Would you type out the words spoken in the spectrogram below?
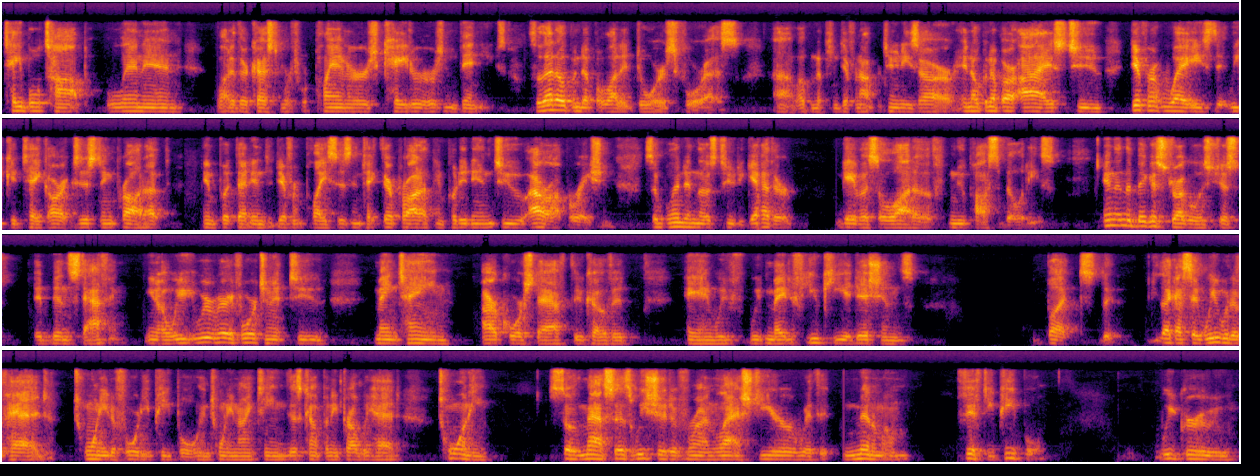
tabletop linen. A lot of their customers were planners, caterers, and venues. So that opened up a lot of doors for us uh, opened up some different opportunities are and open up our eyes to different ways that we could take our existing product and put that into different places and take their product and put it into our operation. So blending those two together gave us a lot of new possibilities. And then the biggest struggle has just it been staffing. You know, we, we were very fortunate to maintain our core staff through COVID and we've we've made a few key additions, but the, like I said, we would have had 20 to 40 people in 2019. This company probably had 20. So the math says we should have run last year with minimum 50 people. We grew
